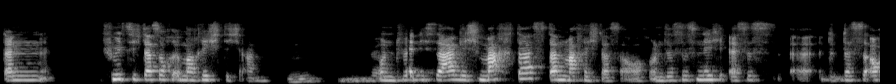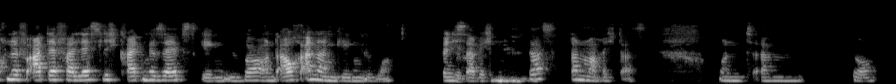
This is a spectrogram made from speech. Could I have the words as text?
dann fühlt sich das auch immer richtig an. Mhm. Ja. Und wenn ich sage, ich mache das, dann mache ich das auch. Und das ist nicht, es ist, äh, das ist auch eine Art der Verlässlichkeit mir selbst gegenüber und auch anderen gegenüber. Wenn ich sage, ich mache das, dann mache ich das. Und ähm, ja,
